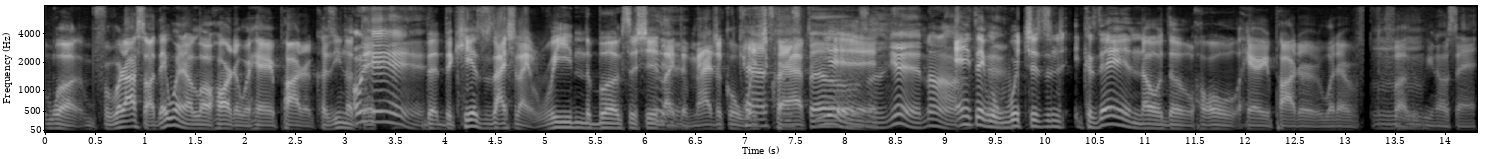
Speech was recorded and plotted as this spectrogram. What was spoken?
well, for what I saw, they went a little harder with Harry Potter because you know Oh they, yeah. the the kids was actually like reading the books and shit, like the magical Casting witchcraft. Yeah, and- yeah. No. anything yeah. with witches and because they didn't know the whole Harry Potter or whatever the fuck Mhm. you know what I'm saying.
